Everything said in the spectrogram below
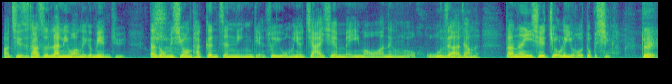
啊，其实它是兰陵王的一个面具，但是我们希望它更狰狞一点，所以我们有加一些眉毛啊、那种胡子啊这样的。那那一些久了以后都不行了，对，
